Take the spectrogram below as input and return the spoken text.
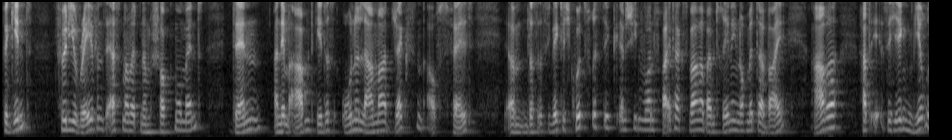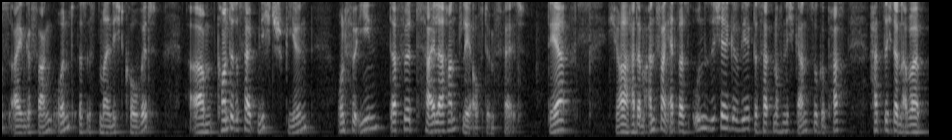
beginnt für die Ravens erstmal mit einem Schockmoment, denn an dem Abend geht es ohne Lama Jackson aufs Feld. Ähm, das ist wirklich kurzfristig entschieden worden. Freitags war er beim Training noch mit dabei, aber hat sich irgendein Virus eingefangen und es ist mal nicht Covid ähm, konnte deshalb nicht spielen und für ihn dafür Tyler Huntley auf dem Feld. Der ja, hat am Anfang etwas unsicher gewirkt, das hat noch nicht ganz so gepasst, hat sich dann aber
